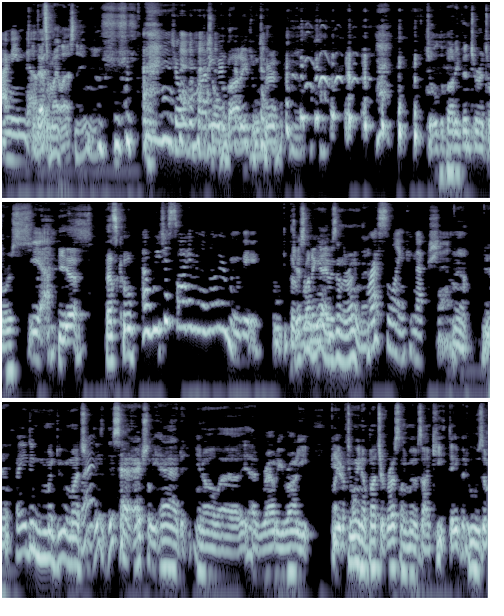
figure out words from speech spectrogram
I mean, uh, That's my last name. Yeah. Joel the Body Joel the Body Ventura. Ventura. Joel the Body Ventura Taurus. yeah. yeah, that's cool. Oh, we just saw him in another movie, The Jesse, running yeah, he man. was in the running man. Wrestling Connection. Yeah. yeah. He didn't do much. What? This, this had actually had, you know, uh, it had Rowdy Roddy like, Beautiful. doing a bunch of wrestling moves on Keith David, who's a,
